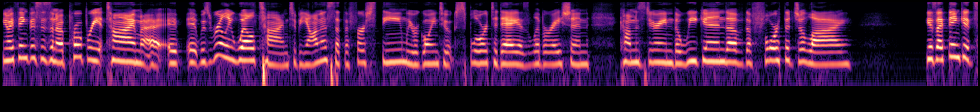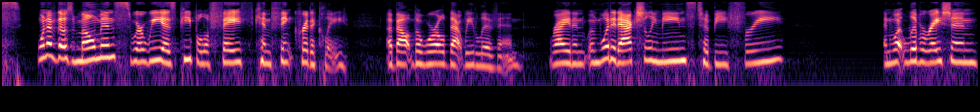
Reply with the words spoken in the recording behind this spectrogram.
You know, I think this is an appropriate time. Uh, it, it, was really well timed, to be honest, that the first theme we were going to explore today as liberation comes during the weekend of the 4th of July. Because I think it's one of those moments where we, as people of faith, can think critically about the world that we live in, right? And, and what it actually means to be free and what liberation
